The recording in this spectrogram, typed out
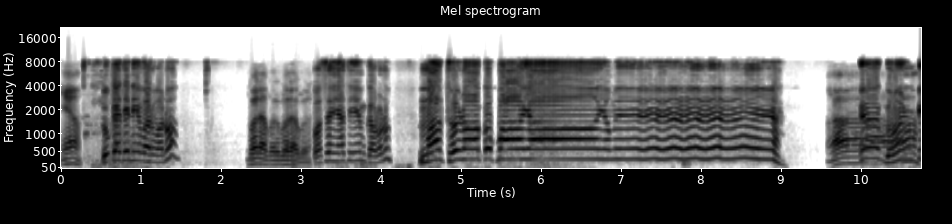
એમ. તું ક્યાંથી નહીં વરવાનો? બરાબર બરાબર. પછી અહીંયાથી એમ કરવાનું માથડા કપાયા અમે. હા. ઘંટી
